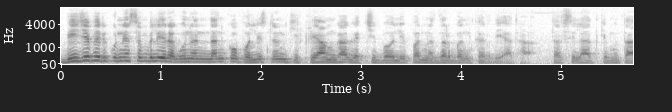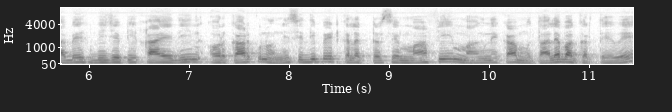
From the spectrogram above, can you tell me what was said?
बीजेपी रुकन असम्बली रघुनंदन को पुलिस ने उनकी क्यामगा गच्ची बौली पर नज़रबंद कर दिया था। तफसीत के मुताबिक बीजेपी कायदीन और कारकुनों ने सिद्दीपेट कलेक्टर से माफ़ी मांगने का मुतालबा करते हुए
